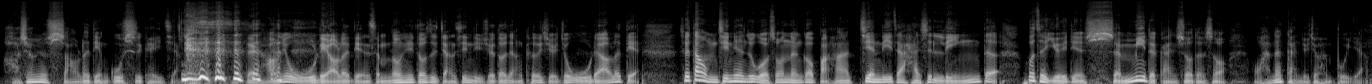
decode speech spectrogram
好像又少了点故事可以讲，对，好像又无聊了点。什么东西都是讲心理学，都讲科学，就无聊了点。所以，当我们今天如果说能够把它建立在还是零的，或者有一点神秘的感受的时候，哇，那感觉就很不一样了。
